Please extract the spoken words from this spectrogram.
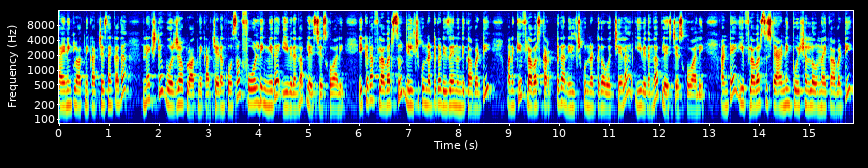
లైనింగ్ క్లాత్ని కట్ చేశాం కదా. నెక్స్ట్ ఒరిజినల్ క్లాత్ని కట్ చేయడం కోసం ఫోల్డింగ్ మీద ఈ విధంగా ప్లేస్ చేసుకోవాలి. ఇక్కడ ఫ్లవర్స్ నిల్చుకున్నట్టుగా డిజైన్ ఉంది కాబట్టి మనకి ఫ్లవర్స్ కరెక్ట్గా నిల్చుకున్నట్టుగా వచ్చేలా ఈ విధంగా ప్లేస్ చేసుకోవాలి. అంటే ఈ ఫ్లవర్స్ స్టాండింగ్ పొజిషన్లో ఉన్నాయి కాబట్టి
